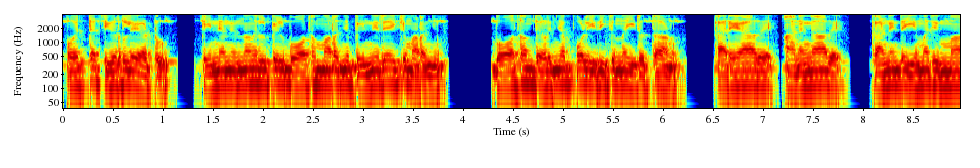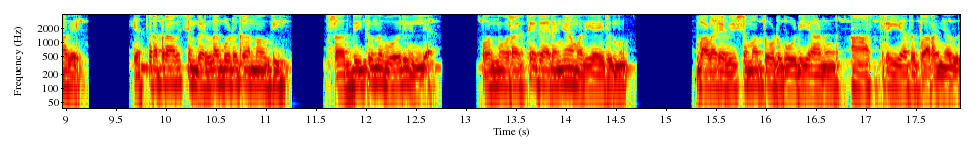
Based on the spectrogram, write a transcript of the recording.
ഒറ്റ ചീറിലെ കേട്ടു. പിന്നെ നിന്ന നിൽപ്പിൽ ബോധം മറഞ്ഞ് പിന്നിലേക്ക് മറഞ്ഞു. ബോധം തെളിഞ്ഞപ്പോൾ ഇരിക്കുന്ന ഇരുത്താണ്. കരയാതെ അനങ്ങാതെ കണ്ണിന്റെ ഇമ ചിമ്മാതെ. എത്ര പ്രാവശ്യം വെള്ളം കൊടുക്കാൻ നോക്കി? ശ്രദ്ധിക്കുന്ന പോലുമില്ല. ഒന്ന് ഉറക്കെ കരഞ്ഞാൽ മതിയായിരുന്നു. വളരെ വിഷമത്തോടു കൂടിയാണ് ആ സ്ത്രീ അത് പറഞ്ഞത്.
